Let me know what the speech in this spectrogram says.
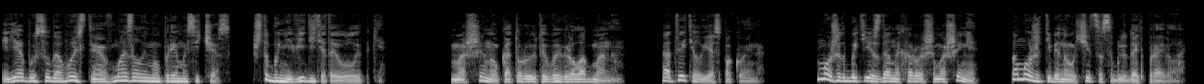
Я бы с удовольствием вмазал ему прямо сейчас, чтобы не видеть этой улыбки. «Машину, которую ты выиграл обманом», — ответил я спокойно. «Может быть, езда на хорошей машине поможет тебе научиться соблюдать правила.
